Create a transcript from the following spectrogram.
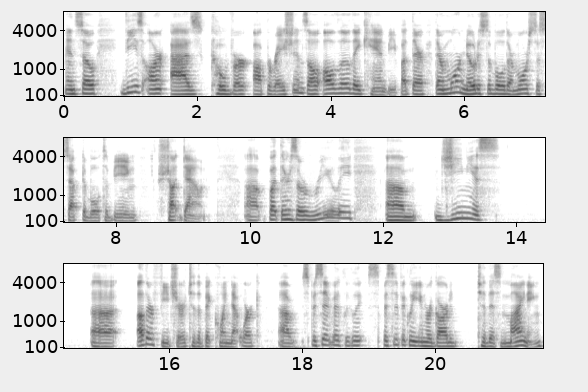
and so these aren't as covert operations although they can be but they're they're more noticeable they're more susceptible to being shut down uh, but there's a really um, genius uh, other feature to the bitcoin network uh, specifically specifically in regard to this mining,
